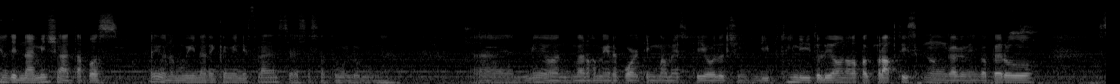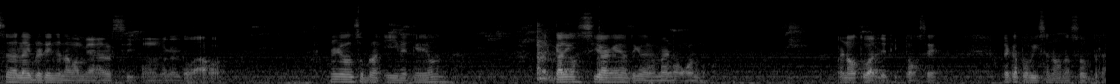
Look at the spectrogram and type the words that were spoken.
hinatid namin siya. Tapos, ayun, umuwi na rin kami ni Francis sa tulog na. And ngayon, meron kami reporting mamaya sa theology. Hindi, hindi tuloy ako nakapag-practice ng gagawin ko. Pero, sa library na lang mamaya, see kung magagawa ko. Ngayon, sobrang init ngayon. Galing ako sa CR ngayon, tingnan mo, meron ako ano. Meron ako tuwalya dito kasi nagkapawisan ako ng sobra.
